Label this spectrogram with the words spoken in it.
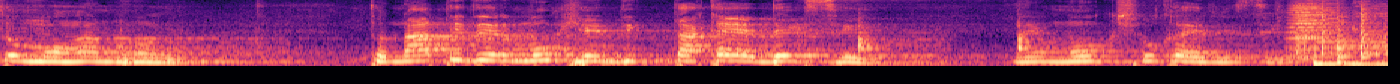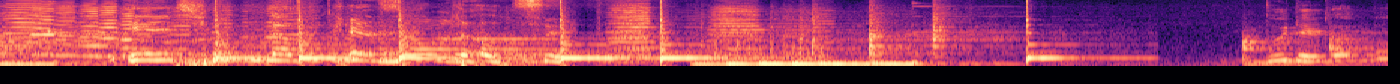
তো মহান হয়। তো নাতিদের মুখে দিক তাকায় দেখছে যে মুখ শুকায় রয়েছে। এই শুকনা মুখে জল ঢালছে। দুইটাই লাগবো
